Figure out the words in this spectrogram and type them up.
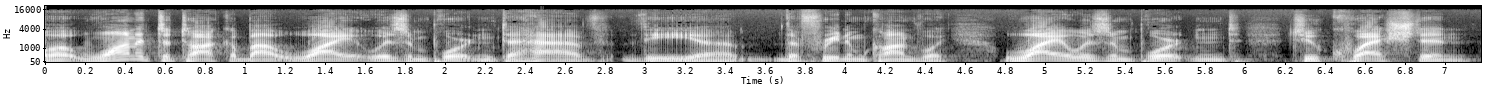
uh, wanted to talk about why it was important to have the uh, the Freedom Convoy, why it was important to question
